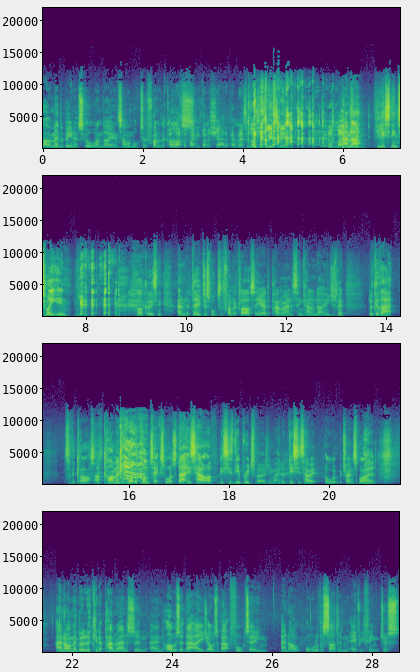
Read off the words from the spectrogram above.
I remember being at school one day and someone walked to the front of the class. I love the fact you've done a shout out to Pamela Anderson like she's listening. Pamela, if you're listening, tweeting. Hardcore listening. And a dude just walked to the front of the class and he had a Pamela Anderson calendar and he just went, "Look at that." To the class, I can't remember what the context was. That is how I've, this is the abridged version in my head of this is how it all transpired. And I remember looking at Pamela Anderson, and I was at that age. I was about fourteen, and I, all of a sudden, everything just.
